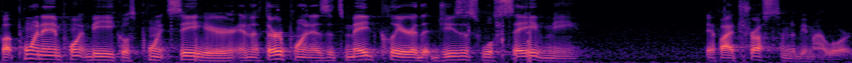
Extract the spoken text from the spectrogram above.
but point A and point B equals point C here. And the third point is it's made clear that Jesus will save me if I trust him to be my Lord.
